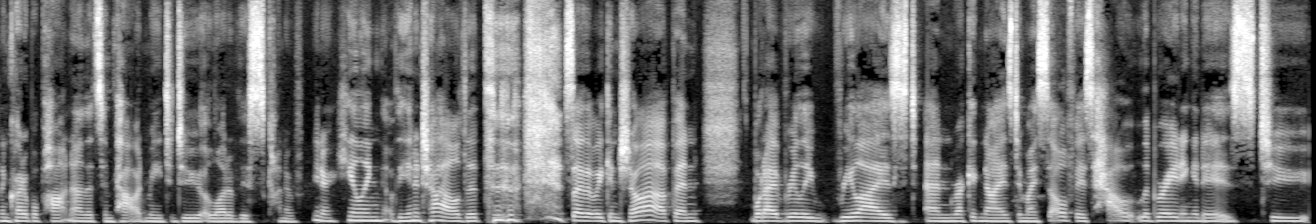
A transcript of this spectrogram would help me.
an incredible partner that's empowered me to do a lot of this kind of, you know, healing of the inner child that, so that we can show up. And what I've really realized and recognized in myself is how liberating it is to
